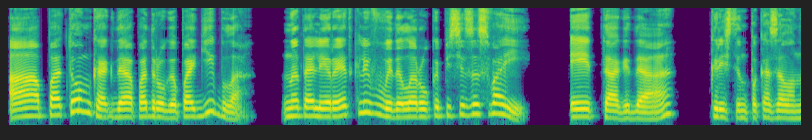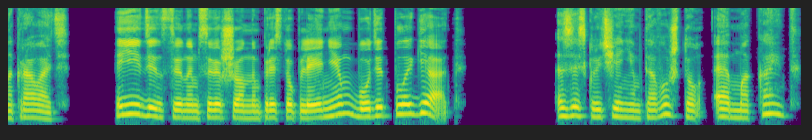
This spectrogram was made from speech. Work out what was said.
А потом, когда подруга погибла, Наталья Рэдклифф выдала рукописи за свои. И тогда, Кристин показала на кровать, единственным совершенным преступлением будет плагиат. За исключением того, что Эмма Кайнт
